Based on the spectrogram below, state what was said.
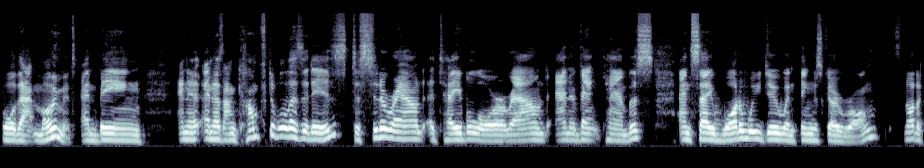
for that moment and being and, and as uncomfortable as it is to sit around a table or around an event canvas and say what do we do when things go wrong it's not a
